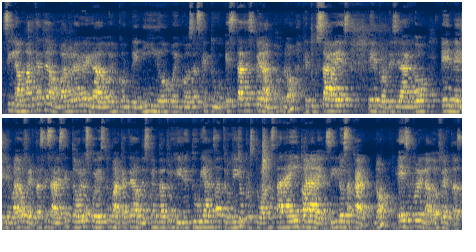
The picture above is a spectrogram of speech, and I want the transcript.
Si la marca te da un valor agregado en contenido o en cosas que tú estás esperando, ¿no? Que tú sabes, eh, por decir algo, en el tema de ofertas, que sabes que todos los jueves tu marca te da un descuento a Trujillo y tú viajas a Trujillo, pues tú vas a estar ahí para ver si lo sacaron, ¿no? Eso por el lado de ofertas.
